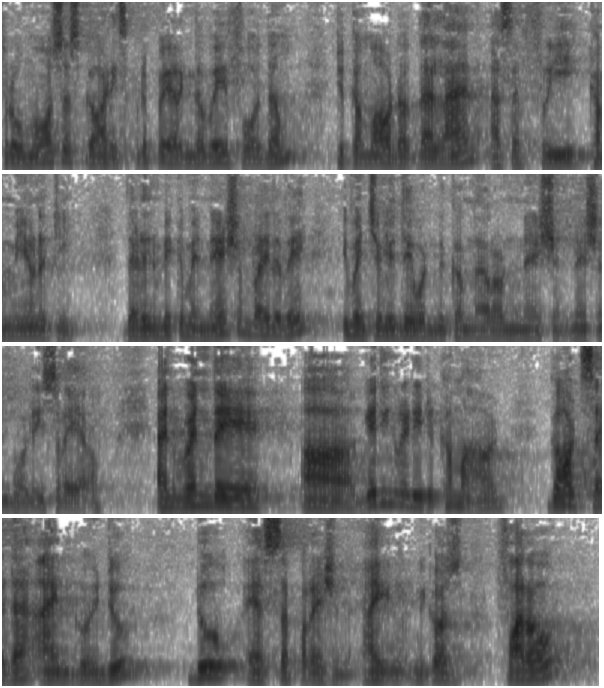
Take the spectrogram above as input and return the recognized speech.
through Moses, God is preparing the way for them to come out of the land as a free community. They didn't become a nation right away. Eventually they would become their own nation, nation called Israel. And when they are getting ready to come out, God said, I'm going to do a separation. I, because Pharaoh,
